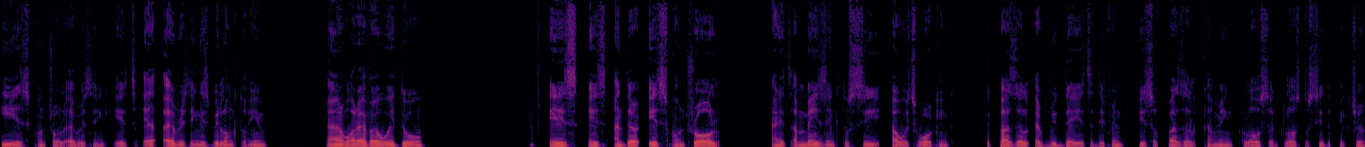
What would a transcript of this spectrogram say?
is control everything. It's everything is belong to Him, and whatever we do, is is under its control and it's amazing to see how it's working. The puzzle every day is a different piece of puzzle coming close and close to see the picture.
